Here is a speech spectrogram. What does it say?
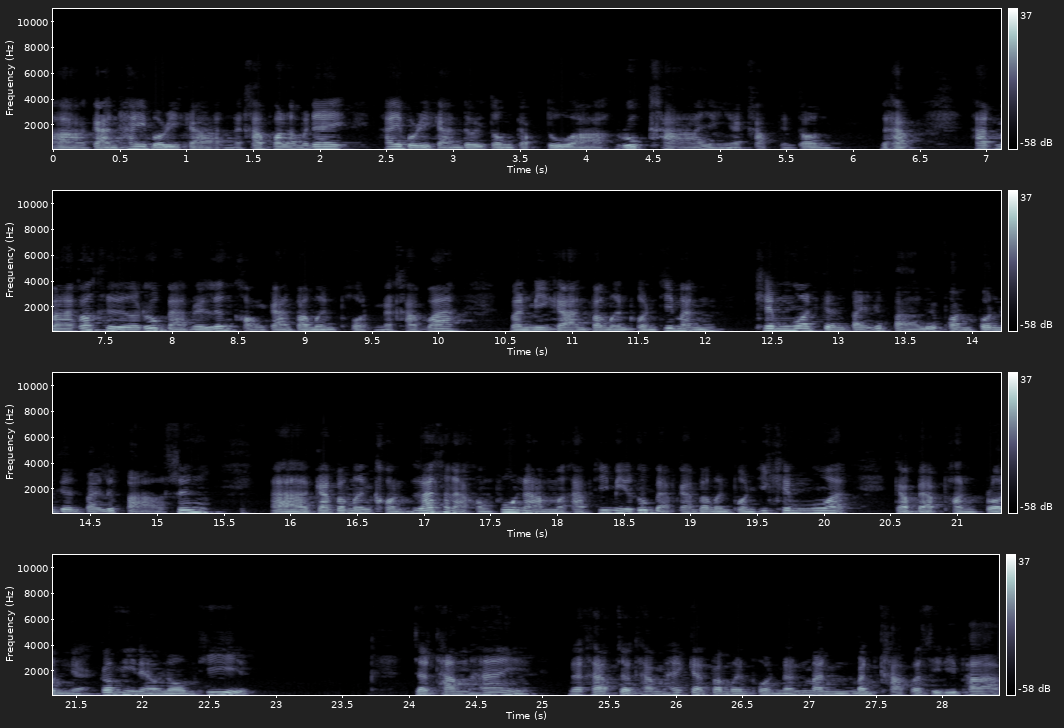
อการให้บริการนะครับ เพราะเราไม่ได้ให้บริการโดยตรงกับตัวลูกค้าอย่างนี้ครับเป็นต้นนะครับ ถัดมาก็คือรูปแบบในเรื่องของการประเมินผลนะครับว่ามันมีการประเมินผลที่มันเข้มงวดเกินไปหรือเปล่า หรือผ่อนปลนเกินไปหรือเปล่า ซึ่งการประเมินผลลักษณะของผู้นำครับที่มีรูปแบบการประเมินผลที่เข้มงวด กับแบบผ่อนปลนเนี่ยก็มีแนวโน้มที่ จะทำให้ นะครับ จะทำให้การประเมินผลนั้นมันมันขาดประสิทธิภาพ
